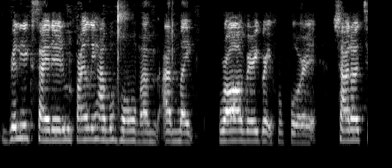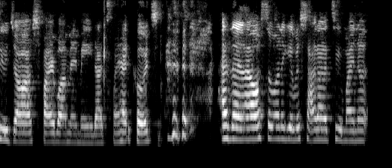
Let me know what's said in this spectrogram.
really excited. We finally have a home. I'm I'm like we're all very grateful for it. Shout out to Josh Fireball MMA. That's my head coach. and then I also want to give a shout out to my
